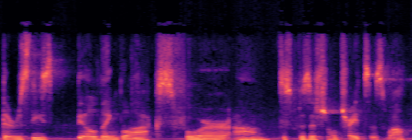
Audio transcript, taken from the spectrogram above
there's these building blocks for um, dispositional traits as well.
